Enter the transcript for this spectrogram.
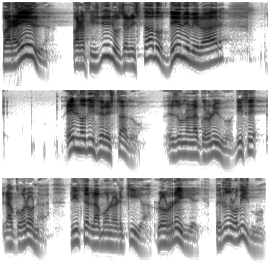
Para él, para Cisneros, el Estado debe velar, él no dice el Estado, es un anacronismo, dice la corona dice la monarquía, los reyes, pero es lo mismo.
